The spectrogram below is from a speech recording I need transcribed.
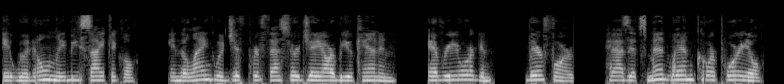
it would only be psychical. In the language of Professor J. R. Buchanan, every organ, therefore, has its mental and corporeal,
